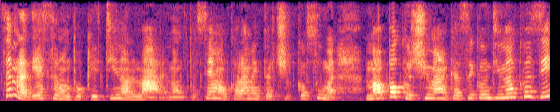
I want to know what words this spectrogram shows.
sembra di essere un pochettino al mare, non possiamo ancora metterci il costume, ma poco ci manca se continua così,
